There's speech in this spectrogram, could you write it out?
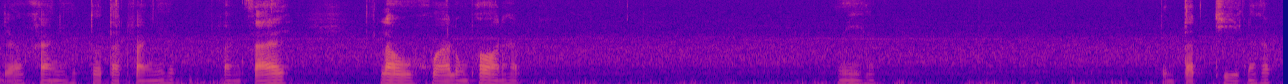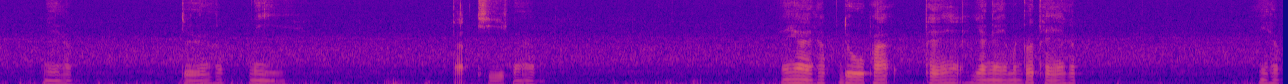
เดี๋ยวข้างนี้ครับ ตัวตัดฝั่งนี้ครับ ฝั่งซ้าย เราขวาหลวงพ่อนะครับ นี่ครับ เป็นตัดฉีกนะครับ นี่ครับ เจอครับ นี่ ตัดฉีกนะครับ ง่ายๆครับ ดูพระแท้ยังไงมันก็แท้ครับ นี่ครับ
